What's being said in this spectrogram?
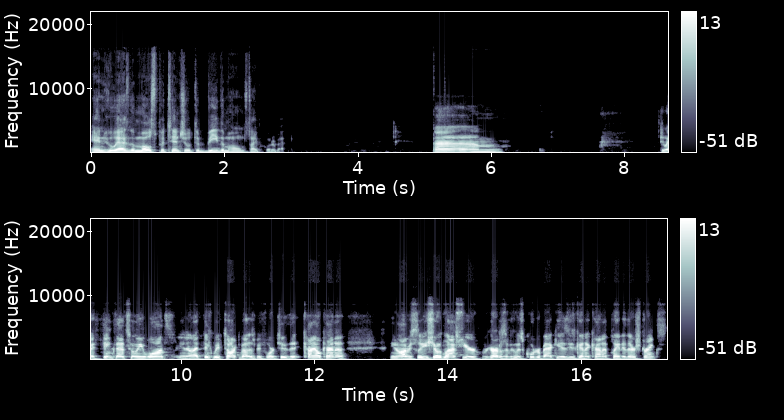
And who has the most potential to be the Mahomes type quarterback? Um, do I think that's who he wants? You know, I think we've talked about this before too. That Kyle kind of, you know, obviously he showed last year, regardless of who his quarterback is, he's going to kind of play to their strengths,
